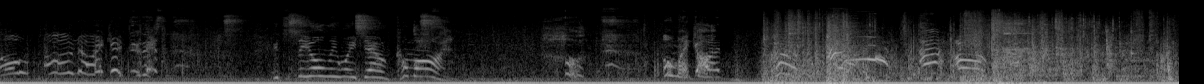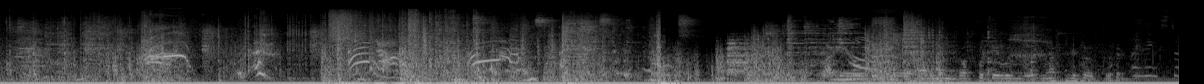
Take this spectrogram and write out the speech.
Oh, oh no, I can't do this! It's the only way down. Come on. Oh, oh my god! I'm uncomfortable with my girlfriend. I think so.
